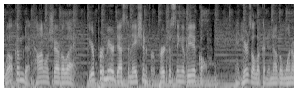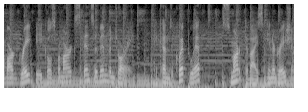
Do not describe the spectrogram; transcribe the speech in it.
Welcome to Connell Chevrolet, your premier destination for purchasing a vehicle. And here's a look at another one of our great vehicles from our extensive inventory. It comes equipped with smart device integration,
